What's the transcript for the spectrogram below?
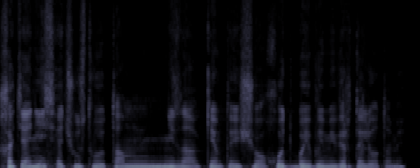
хотя они себя чувствуют там, не знаю, кем-то еще, хоть боевыми вертолетами.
